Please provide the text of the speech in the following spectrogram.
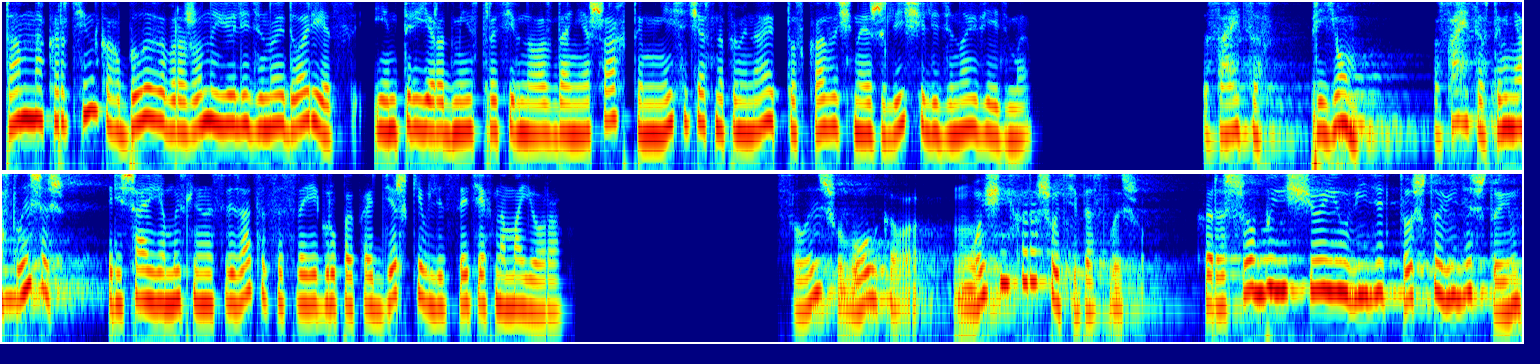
Там на картинках был изображен ее ледяной дворец, и интерьер административного здания шахты мне сейчас напоминает то сказочное жилище ледяной ведьмы. «Зайцев, прием! Зайцев, ты меня слышишь?» Решаю я мысленно связаться со своей группой поддержки в лице техномайора. «Слышу, Волкова. Очень хорошо тебя слышу. Хорошо бы еще и увидеть то, что видишь ты»,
